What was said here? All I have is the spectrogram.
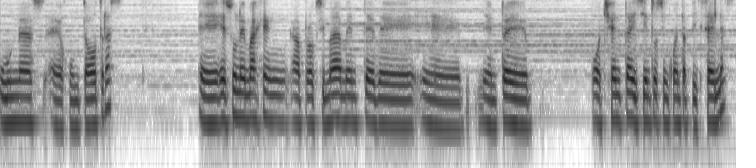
unas eh, junto a otras. es una imagen aproximadamente de entre 80 y 150 píxeles,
